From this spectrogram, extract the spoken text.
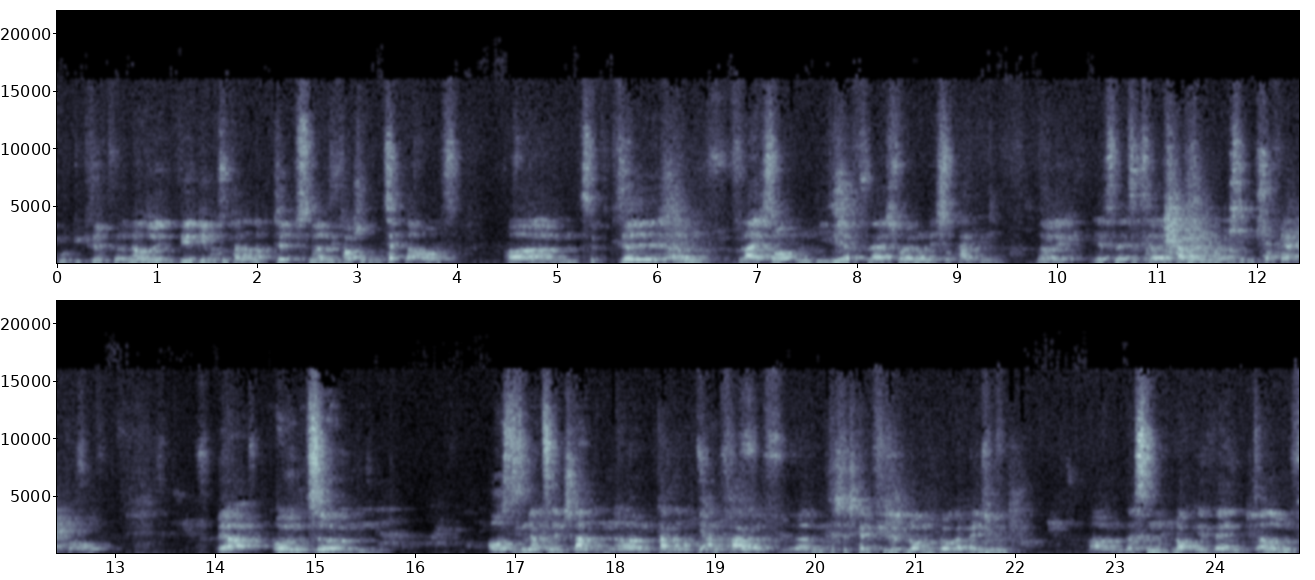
gut gegrillt wird. Ne? Also wir geben uns untereinander Tipps, ne? wir tauschen Rezepte aus. Ähm, es gibt Grillfleischsorten, ähm, die wir vielleicht vorher noch nicht so kannten. Ne, jetzt letztes Jahr kam ja nochmal das mit dem Stofferico auf. Ja, und ähm, aus diesem Ganzen entstanden ähm, kam dann noch die Anfrage, ähm, sicherlich kennen viele Bloggen Bürger Berlin. Ähm, das ist ein Blog-Event, also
